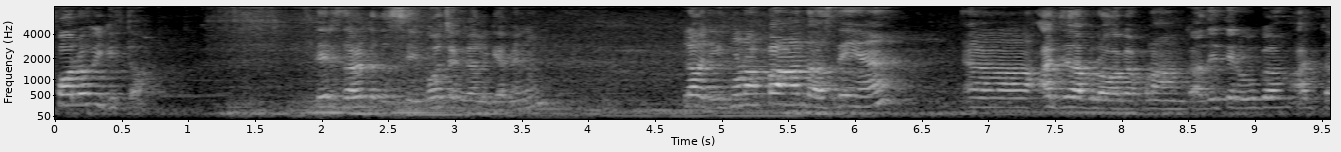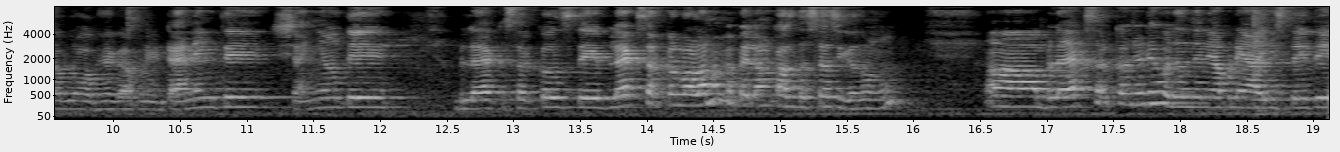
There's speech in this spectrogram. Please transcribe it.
ਫੋਲੋ ਵੀ ਕੀਤਾ। ਤੇ ਰਿਜ਼ਲਟ ਦੱਸੇ, ਬਹੁਤ ਚੰਗਾ ਲੱਗਿਆ ਮੈਨੂੰ। ਲਓ ਜੀ, ਹੁਣ ਆਪਾਂ ਦੱਸਦੇ ਆਂ ਅੱਜ ਦਾ ਵਲੌਗ ਆਪਣਾ ਕਾਦੇ ਤੇ ਰਹੂਗਾ? ਅੱਜ ਦਾ ਵਲੌਗ ਹੈਗਾ ਆਪਣੀ ਟੈਨਿੰਗ ਤੇ, ਛਾਈਆਂ ਤੇ ਬਲੈਕ ਸਰਕਲਸ ਤੇ। ਬਲੈਕ ਸਰਕਲ ਵਾਲਾ ਨਾ ਮੈਂ ਪਹਿਲਾਂ ਕੱਲ ਦੱਸਿਆ ਸੀਗਾ ਤੁਹਾਨੂੰ। ਬਲੈਕ ਸਰਕਲ ਜਿਹੜੇ ਹੋ ਜਾਂਦੇ ਨੇ ਆਪਣੇ ਆਈਜ਼ ਤੇ ਤੇ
